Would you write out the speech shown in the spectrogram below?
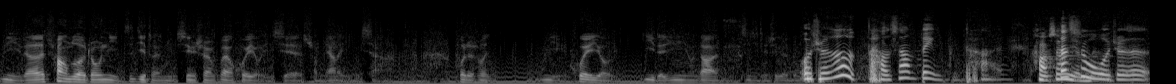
你的创作中，你自己的女性身份会有一些什么样的影响？或者说，你会有？意的运用到你自己的这个东西，我觉得好像并不太，好像，但是我觉得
